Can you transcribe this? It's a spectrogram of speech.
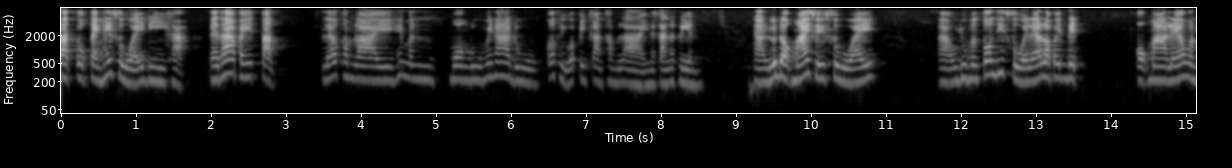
ตัดตกแต่งให้สวยดีค่ะ แต่ถ้าไปตัด แล้วทำลายให้มันมองดูไม่น่าดู ก็ถือว่าเป็นการทำลายนะคะนักเรียนอ่าหรือดอกไม้สวยๆอ่าอยู่มันต้นที่สวยแล้วเราไปเด็ดออกมาแล้วมัน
